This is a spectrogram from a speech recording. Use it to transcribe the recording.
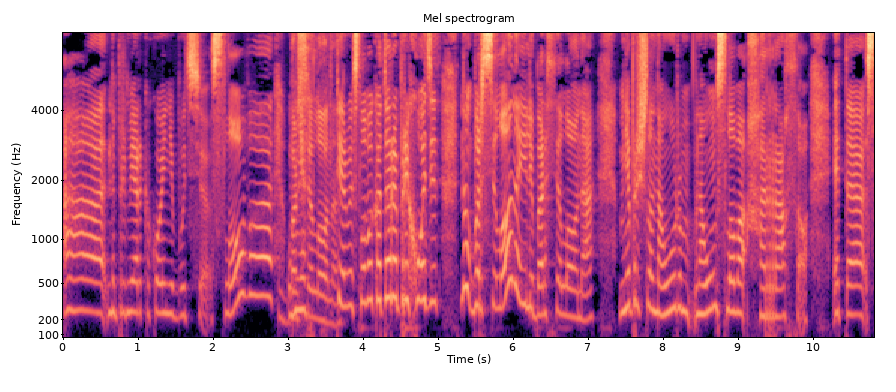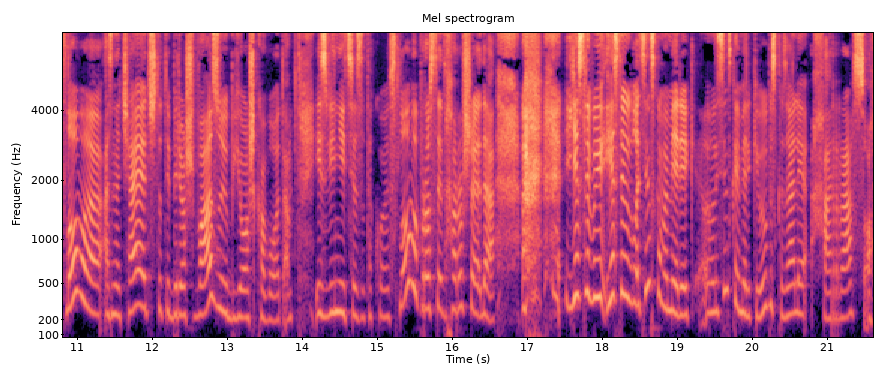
А, например, какое-нибудь слово. Барселона. У меня первое слово, которое приходит, ну, Барселона или Барселона. Мне пришло на ум, на ум слово харасо. Это слово означает, что ты берешь вазу и бьешь кого-то. Извините за такое слово, просто это хорошее, да. если вы, если вы в Латинском Америке, в Латинской Америке, вы бы сказали харасо.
